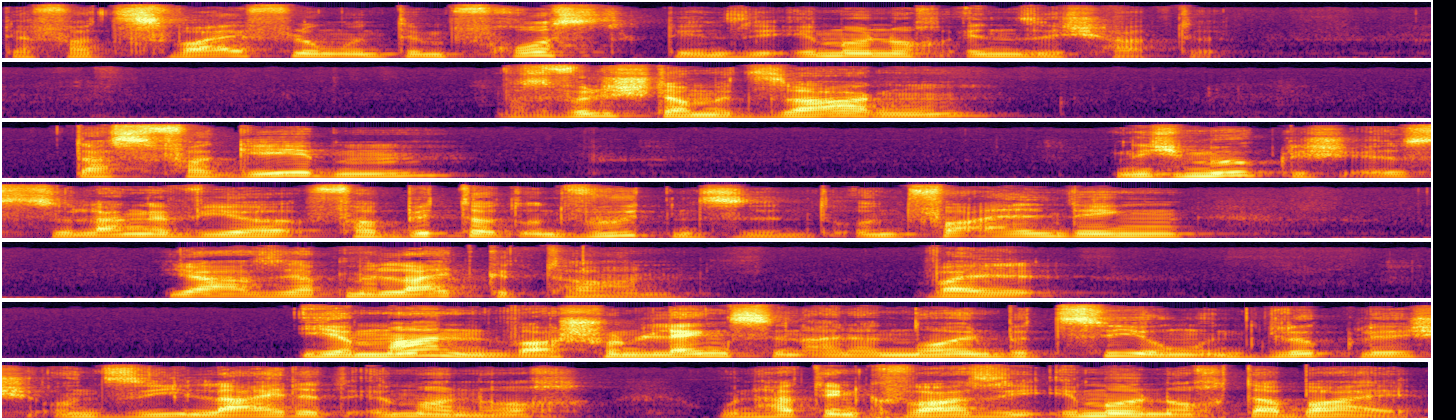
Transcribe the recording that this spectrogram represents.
der Verzweiflung und dem Frust, den sie immer noch in sich hatte. Was will ich damit sagen? Dass Vergeben nicht möglich ist, solange wir verbittert und wütend sind. Und vor allen Dingen, ja, sie hat mir leid getan, weil Ihr Mann war schon längst in einer neuen Beziehung und glücklich und sie leidet immer noch und hat ihn quasi immer noch dabei.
